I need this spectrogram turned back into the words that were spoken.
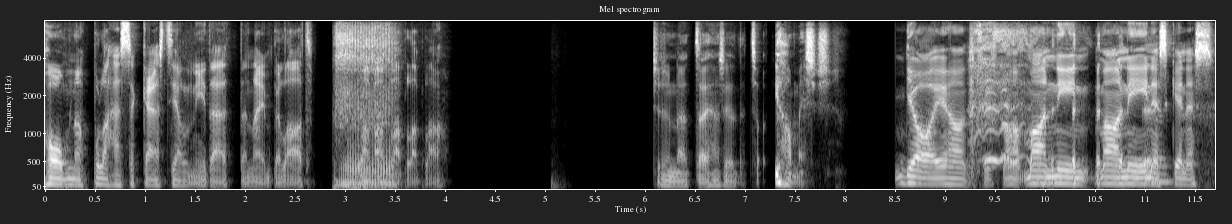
home-nappula hässäkkäästä siellä on niitä, että näin pelaat. Bla bla bla bla bla. Se näyttää ihan siltä, että se on ihan messissä. Joo, ihan. Siis mä, mä oon niin, mä oon niin Ineskenes.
